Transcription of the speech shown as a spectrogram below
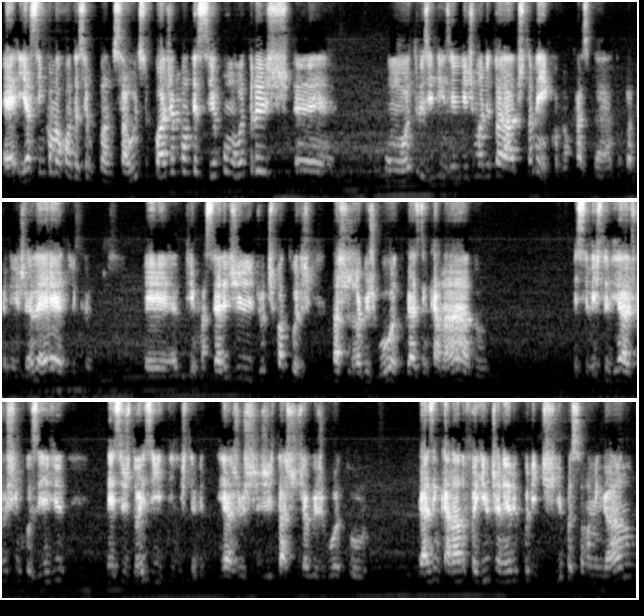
É, e assim como aconteceu com o plano de saúde, isso pode acontecer com outras é, com outros itens monitorados também, como é o caso da, da própria energia elétrica, é, enfim, uma série de, de outros fatores. Taxa de água esgoto, gás encanado, esse mês teve reajuste, inclusive, nesses dois itens. Teve reajuste de taxa de água e esgoto. Gás encanado foi Rio de Janeiro e Curitiba, se eu não me engano,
